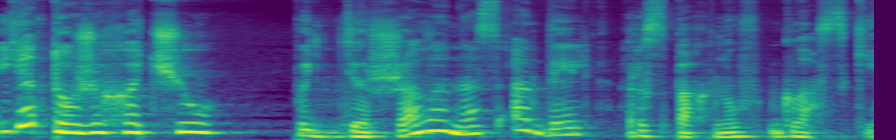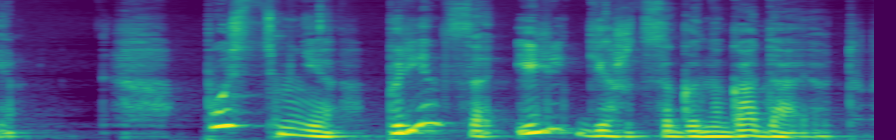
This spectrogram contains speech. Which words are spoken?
«Я тоже хочу», – поддержала нас Адель, распахнув глазки. «Пусть мне принца или герцога нагадают».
